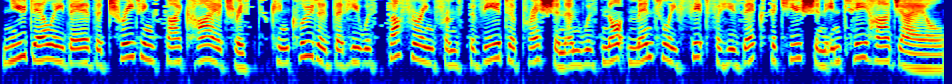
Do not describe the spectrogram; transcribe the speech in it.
New Delhi there the treating psychiatrists concluded that he was suffering from severe depression and was not mentally fit for his execution in Tihar jail.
